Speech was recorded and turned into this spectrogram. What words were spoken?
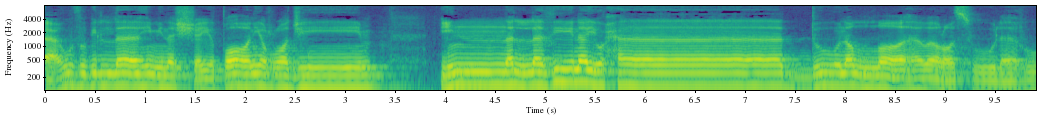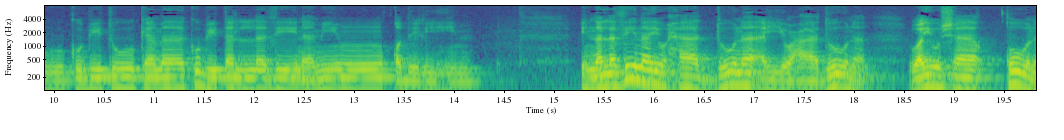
أعوذ بالله من الشيطان الرجيم إن الذين يحادون الله ورسوله كبتوا كما كبت الذين من قبلهم إن الذين يحادون أي يعادون ويشاقون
